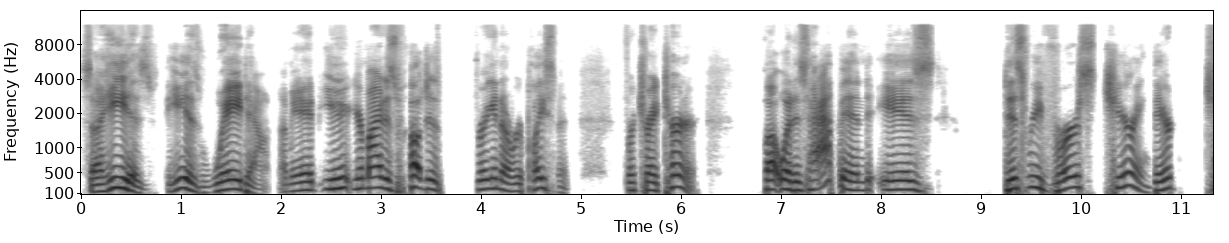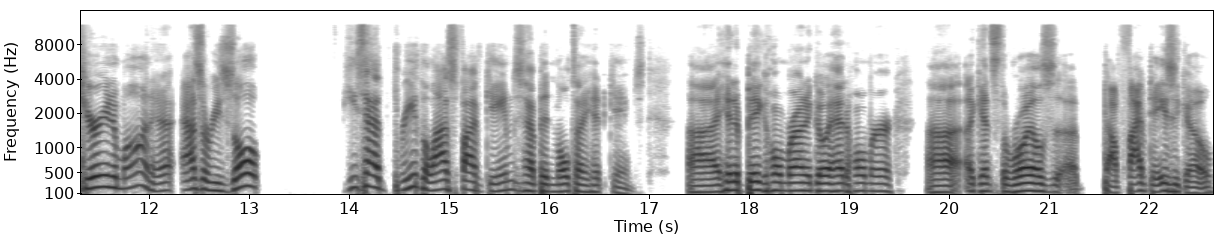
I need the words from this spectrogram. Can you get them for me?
So he is he is way down. I mean, it, you you might as well just bring in a replacement for Trea Turner. But what has happened is this reverse cheering. They're cheering him on, and as a result, he's had three of the last five games have been multi-hit games. Uh, hit a big home run, a go-ahead homer uh, against the Royals uh, about five days ago,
